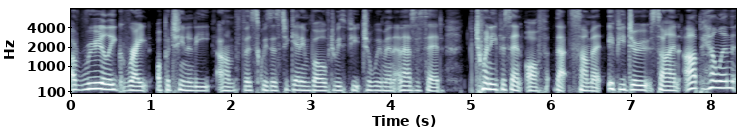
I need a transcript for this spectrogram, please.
a really great opportunity um, for squizzers to get involved with future women. And as I said, 20% off that summit if you do sign up. Helen,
